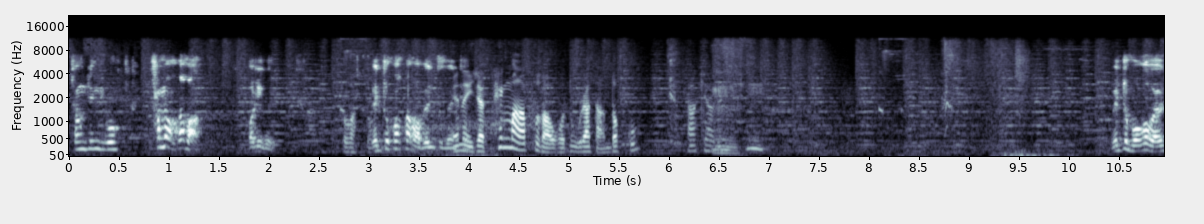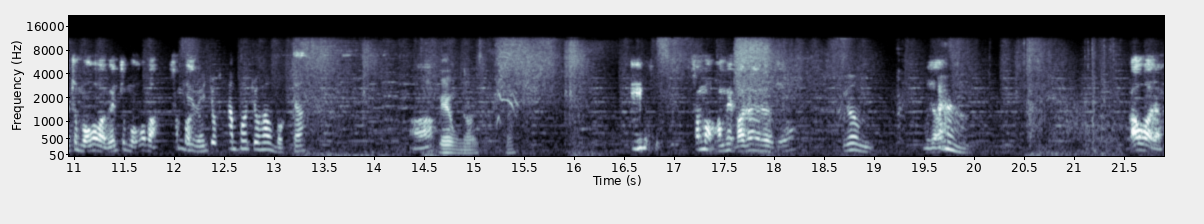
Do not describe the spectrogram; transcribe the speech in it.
청 땡기고 3번 까봐. 버리고 들어갔어 왼쪽 깎아봐 왼쪽 왼쪽. 얘는 이제 택만 앞으로 나오거든 우리한테 안 덮고 생각해야 돼 음. 왼쪽 먹어봐 왼쪽 먹어봐 왼쪽 먹어봐. 이제 3번. 왼쪽 3번 쪽 한번 먹자 어 매운 넣어줘. 3번 방패 마련해줘. 지금 무장. 까고 가자.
